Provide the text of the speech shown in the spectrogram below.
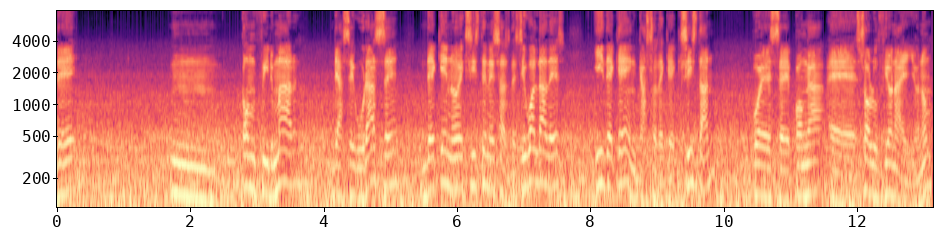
de mm, confirmar, de asegurarse de que no existen esas desigualdades y de que en caso de que existan, pues se ponga eh, solución a ello, ¿no?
